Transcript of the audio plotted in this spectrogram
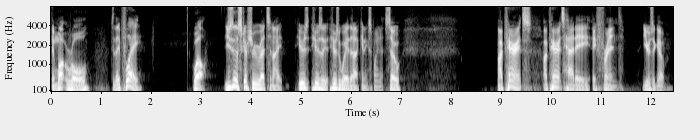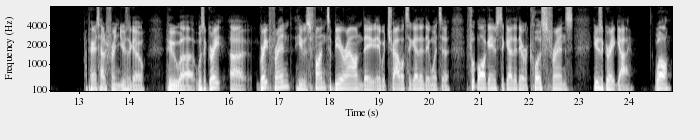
then what role do they play? Well, using the scripture we read tonight, here's, here's, a, here's a way that I can explain it. So, my parents, my parents had a, a friend years ago. My parents had a friend years ago who uh, was a great, uh, great friend. He was fun to be around. They, they would travel together. They went to football games together. They were close friends. He was a great guy. Well,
